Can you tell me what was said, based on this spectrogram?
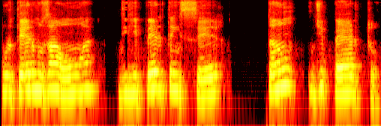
por termos a honra de lhe pertencer tão de perto.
